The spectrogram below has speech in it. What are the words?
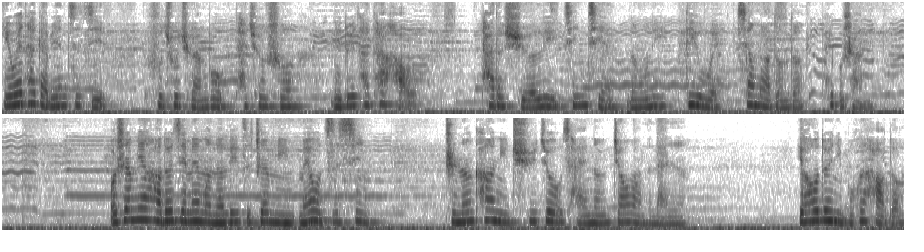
你为他改变自己，付出全部，他却说你对他太好了，他的学历、金钱、能力、地位、相貌等等配不上你。我身边好多姐妹们的例子证明，没有自信，只能靠你屈就才能交往的男人。以后对你不会好的，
